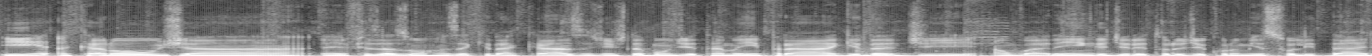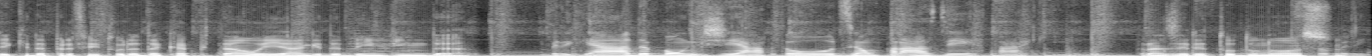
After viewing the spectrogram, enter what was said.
E a Carol já eh, fez as honras aqui da casa. A gente dá bom dia também para Águida de Alvarenga, diretora de Economia Solidária aqui da Prefeitura da capital. Ei, Águida, bem-vinda. Obrigada, bom dia a todos. É um prazer estar aqui. Prazer é todo nosso. Sobre...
